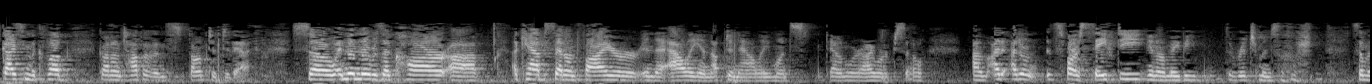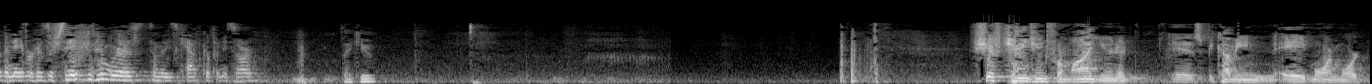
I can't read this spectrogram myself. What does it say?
guys from the club got on top of it and stomped him to death. So, and then there was a car, uh, a cab set on fire in the alley in Upton Alley once down where I work. So, um, I, I don't, as far as safety, you know, maybe the Richmond, some of the neighborhoods are safer than where some of these cab companies are. Thank you. Shift changing for my unit is becoming a more and more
